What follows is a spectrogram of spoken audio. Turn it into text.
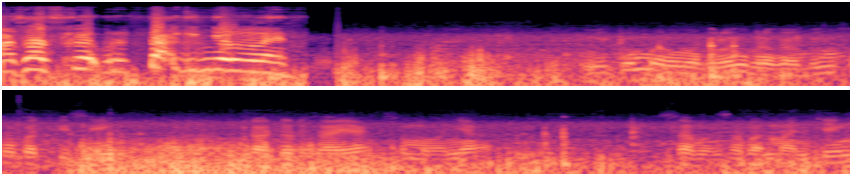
nggak subscribe retak ginjal kalian. Assalamualaikum warahmatullahi wabarakatuh Sobat fishing Brother saya semuanya Sahabat-sahabat mancing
